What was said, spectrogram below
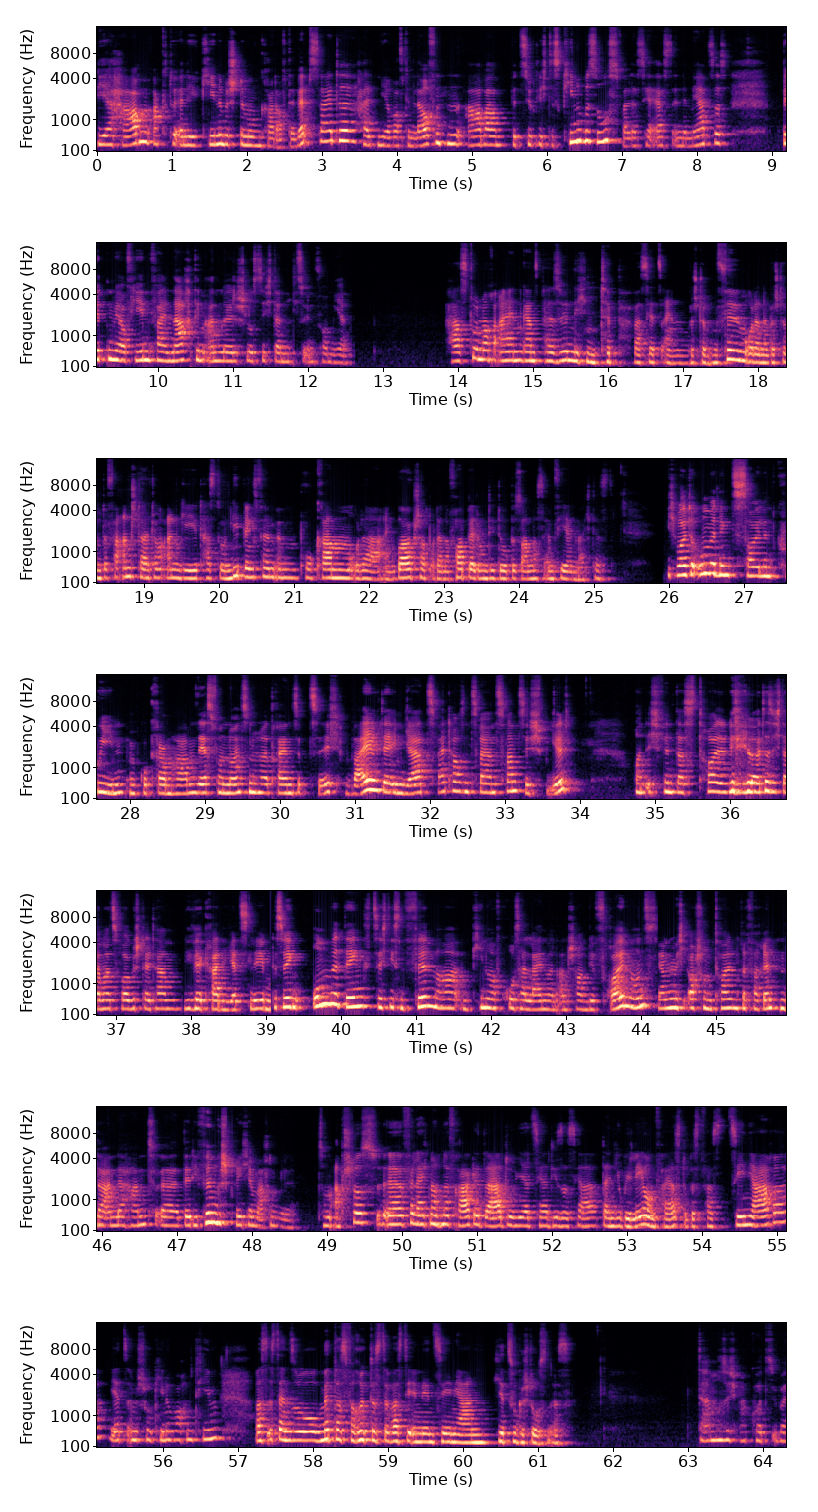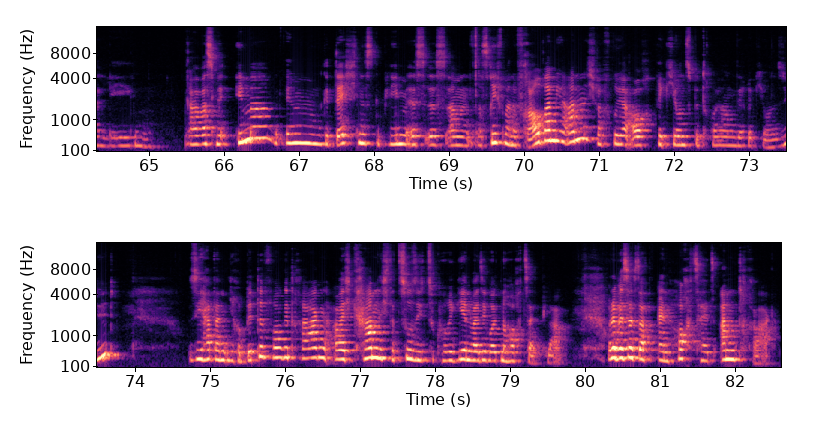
Wir haben aktuelle Hygienebestimmungen gerade auf der Webseite, halten die auch auf dem Laufenden, aber bezüglich des Kinobesuchs, weil das ja erst Ende März ist, bitten wir auf jeden Fall nach dem Anmeldeschluss sich dann zu informieren. Hast du noch einen ganz persönlichen Tipp, was jetzt einen bestimmten Film oder eine bestimmte Veranstaltung angeht? Hast du einen Lieblingsfilm im Programm oder einen Workshop oder eine Fortbildung, die du besonders empfehlen möchtest? Ich wollte unbedingt Soylent Queen im Programm haben. Der ist von 1973, weil der im Jahr 2022 spielt. Und ich finde das toll, wie die Leute sich damals vorgestellt haben, wie wir gerade jetzt leben. Deswegen unbedingt sich diesen Film mal im Kino auf großer Leinwand anschauen. Wir freuen uns. Wir haben nämlich auch schon einen tollen Referenten da an der Hand, äh, der die Filmgespräche machen will. Zum Abschluss äh, vielleicht noch eine Frage, da du jetzt ja dieses Jahr dein Jubiläum feierst. Du bist fast zehn Jahre jetzt im Schuh-Kino-Wochenteam. Was ist denn so mit das Verrückteste, was dir in den zehn Jahren hier zugestoßen ist? Da muss ich mal kurz überlegen. Aber was mir immer im Gedächtnis geblieben ist, ist, ähm, es rief meine Frau bei mir an. Ich war früher auch Regionsbetreuung der Region Süd. Sie hat dann ihre Bitte vorgetragen, aber ich kam nicht dazu, sie zu korrigieren, weil sie wollte eine Hochzeit planen. Oder besser gesagt, einen Hochzeitsantrag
